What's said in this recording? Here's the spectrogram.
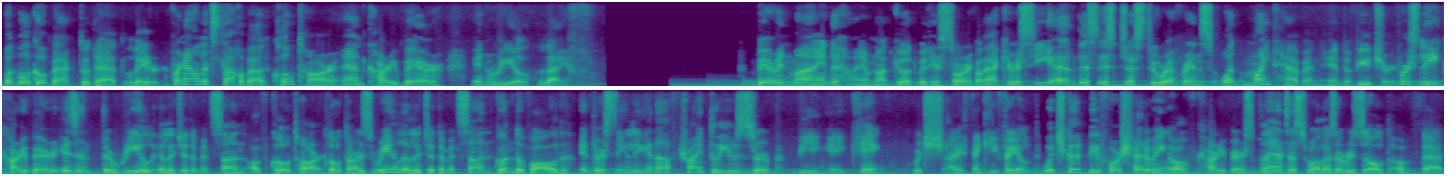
But we'll go back to that later. For now, let's talk about Clotar and Caribert in real life. Bear in mind, I am not good with historical accuracy and this is just to reference what might happen in the future. Firstly, Caribert isn't the real illegitimate son of Clotar. Clotar's real illegitimate son, Gundovald, interestingly enough, tried to usurp being a king which I think he failed, which could be foreshadowing of Caribert's plans as well as a result of that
